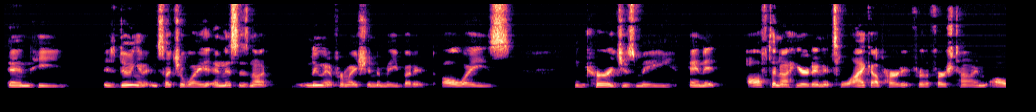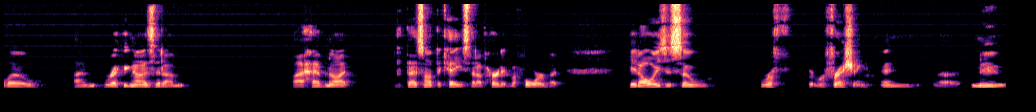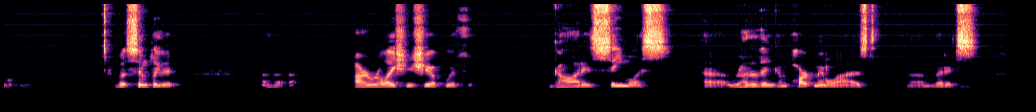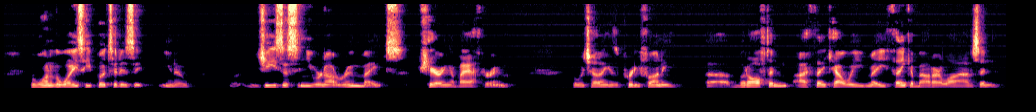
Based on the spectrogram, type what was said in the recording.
and he is doing it in such a way, and this is not new information to me, but it always encourages me. And it often I hear it and it's like I've heard it for the first time, although I recognize that I'm I have not that that's not the case that I've heard it before, but it always is so ref, refreshing and uh, new. But simply that uh, our relationship with God is seamless uh, rather than compartmentalized. Um, that it's one of the ways he puts it is, you know, Jesus and you are not roommates sharing a bathroom, which I think is pretty funny. Uh, but often I think how we may think about our lives and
